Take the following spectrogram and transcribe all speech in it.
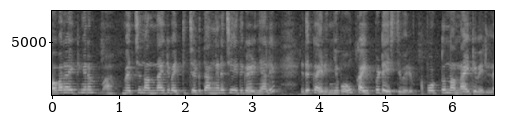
ഓവറായിട്ട് ഇങ്ങനെ വെച്ച് നന്നായിട്ട് വറ്റിച്ചെടുത്ത് അങ്ങനെ ചെയ്ത് കഴിഞ്ഞാൽ ഇത് കരിഞ്ഞു പോവും കയ്പ്പ് ടേസ്റ്റ് വരും. അപ്പോൾ ഒട്ടും നന്നായിട്ട് വരില്ല.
